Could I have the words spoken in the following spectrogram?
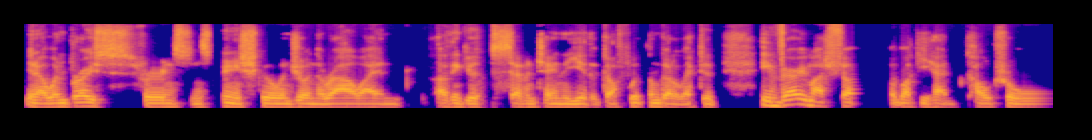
you know when Bruce for instance finished school and joined the railway and I think he was 17 the year that Gough Whitlam got elected he very much felt like he had cultural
